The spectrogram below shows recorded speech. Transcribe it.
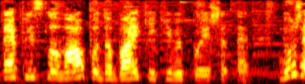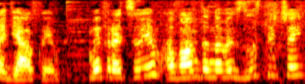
теплі слова, вподобайки, які ви пишете. Дуже дякуємо. Ми працюємо, а вам до нових зустрічей.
